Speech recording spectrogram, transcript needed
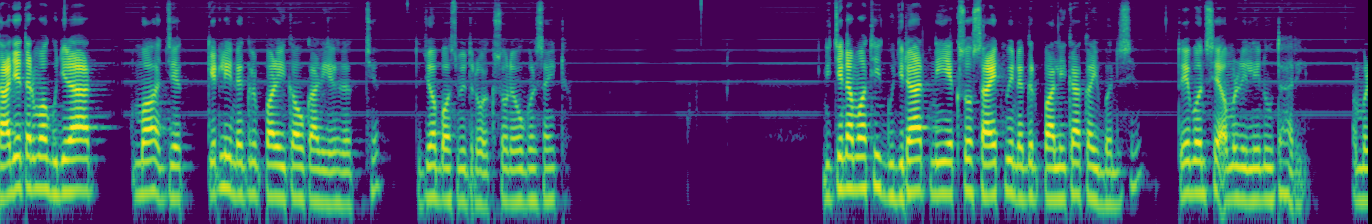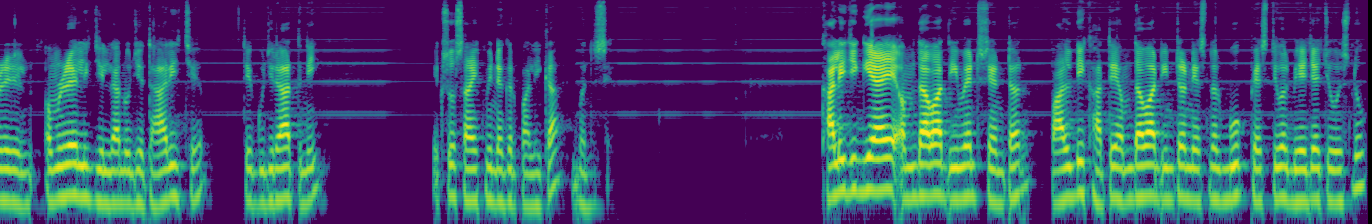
તાજેતરમાં ગુજરાતમાં જે કેટલી નગરપાલિકાઓ કાર્યરત છે, તો જવાબ મિત્રો એકસો ને ઓગણસાઠ. નીચેનામાંથી ગુજરાતની એકસો સાહીઠમી નગરપાલિકા કઈ બનશે? તો એ બનશે અમરેલીનું ધારી. અમરેલી અમરેલી જિલ્લાનું જે ધારી છે, તે ગુજરાતની એકસો સાહીઠમી નગરપાલિકા બનશે. ખાલી જગ્યાએ અમદાવાદ ઇવેન્ટ સેન્ટર પાલડી ખાતે અમદાવાદ ઇન્ટરનેશનલ બુક ફેસ્ટિવલ બે હજાર ચોવીસનું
